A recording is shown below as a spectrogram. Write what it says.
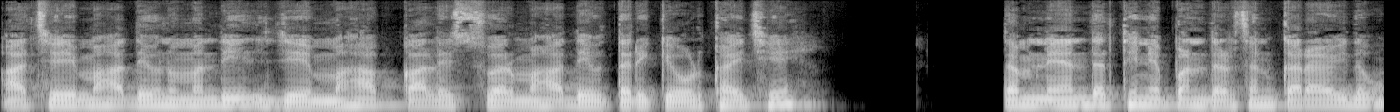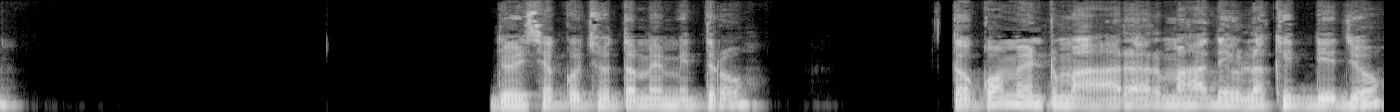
આ છે મહાદેવનું મંદિર, જે મહાકાલેશ્વર મહાદેવ તરીકે ઓળખાય છે. તમને અંદરથી ને પણ દર્શન કરાવી દઉં. જોઈ શકો છો તમે મિત્રો. તો કોમેન્ટમાં હર હર મહાદેવ લખી જ દેજો.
